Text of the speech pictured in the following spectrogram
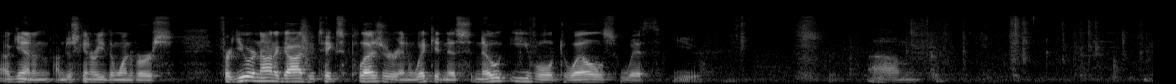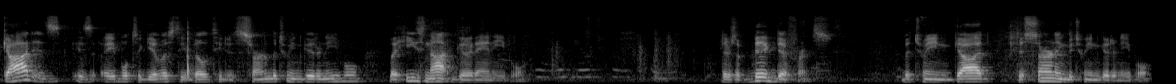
again, I'm just going to read the one verse. For you are not a God who takes pleasure in wickedness, no evil dwells with you. Um, God is, is able to give us the ability to discern between good and evil, but He's not good and evil. There's a big difference between God discerning between good and evil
